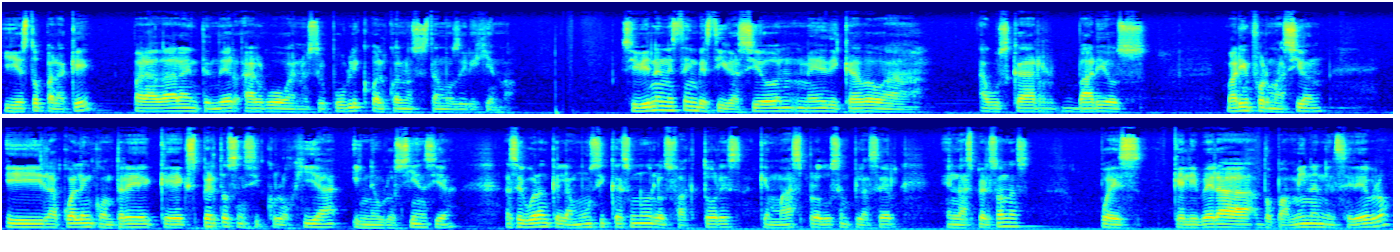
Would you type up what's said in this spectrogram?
¿Y esto para qué? Para dar a entender algo a nuestro público al cual nos estamos dirigiendo. Si bien en esta investigación me he dedicado a, a buscar varios, varias información y la cual encontré que expertos en psicología y neurociencia aseguran que la música es uno de los factores que más producen placer en las personas, pues que libera dopamina en el cerebro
